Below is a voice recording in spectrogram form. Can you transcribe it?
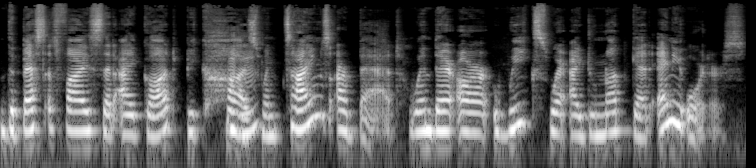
the best advice that I got because mm-hmm. when times are bad, when there are weeks where I do not get any orders,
